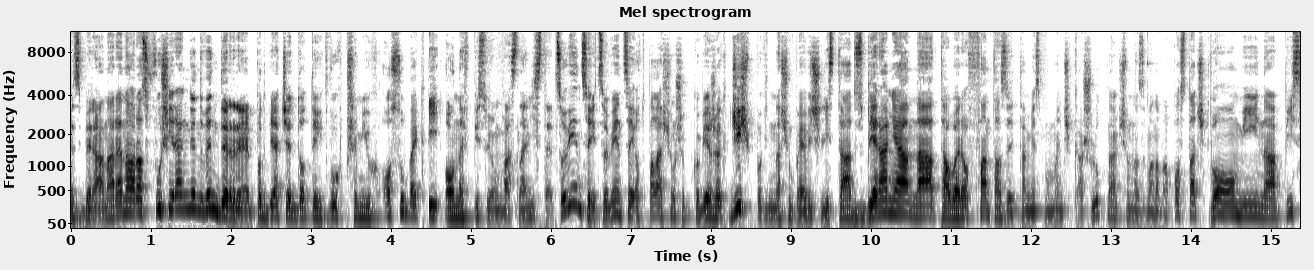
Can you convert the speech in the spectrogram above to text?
zbiera na Arena oraz Fushirangen Windyr. Podbijacie do tych dwóch przemiłych osóbek i one wpisują was na listę. Co więcej, co więcej, odpala się szybko bieżek. Dziś powinna się pojawić lista zbierania na Tower of Fantasy. Tam jest momencik aż luknę, jak się nazywa nowa postać, bo mi napisał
